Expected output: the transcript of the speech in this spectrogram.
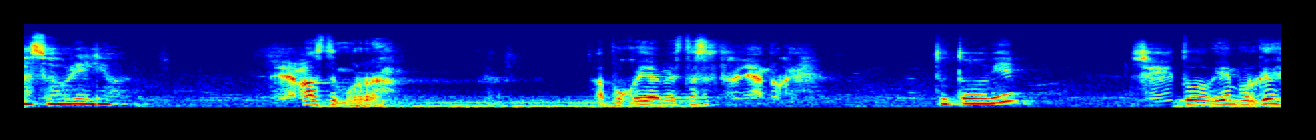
pasó, Aurelio? ¿Me llamaste, morra? ¿A poco ya me estás extrañando, qué? ¿Tú todo bien? Sí, todo bien, ¿por qué?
